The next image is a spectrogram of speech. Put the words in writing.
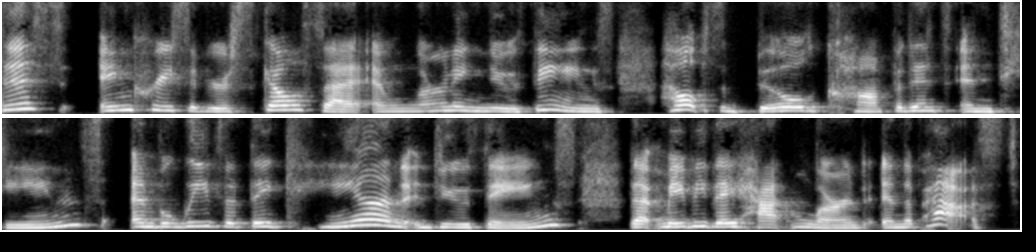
This increase of your skill set and learning new things helps build confidence in teens and believe that they can do things that maybe they hadn't learned in the past.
